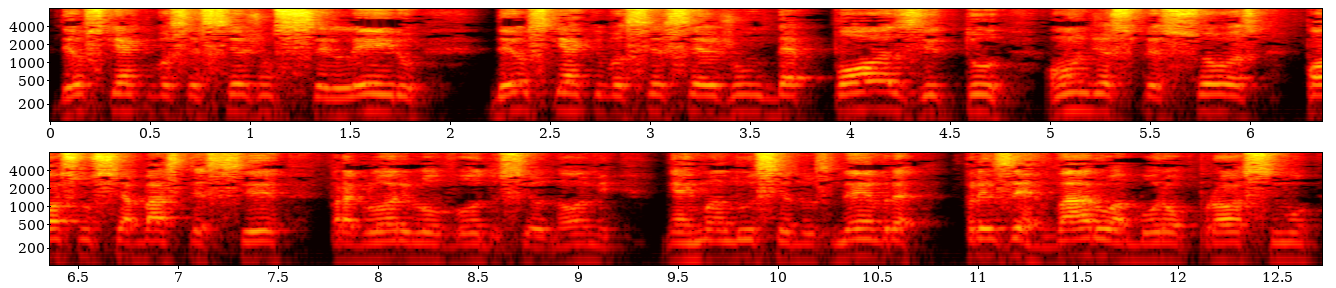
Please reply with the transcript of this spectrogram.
Deus quer que você seja um celeiro, Deus quer que você seja um depósito onde as pessoas possam se abastecer para a glória e louvor do seu nome. Minha irmã Lúcia nos lembra preservar o amor ao próximo,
